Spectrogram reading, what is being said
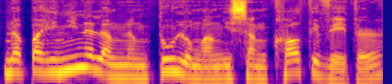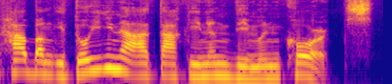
Napahingi na lang ng tulong ang isang cultivator habang ito'y inaatake ng Demon Corpse.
